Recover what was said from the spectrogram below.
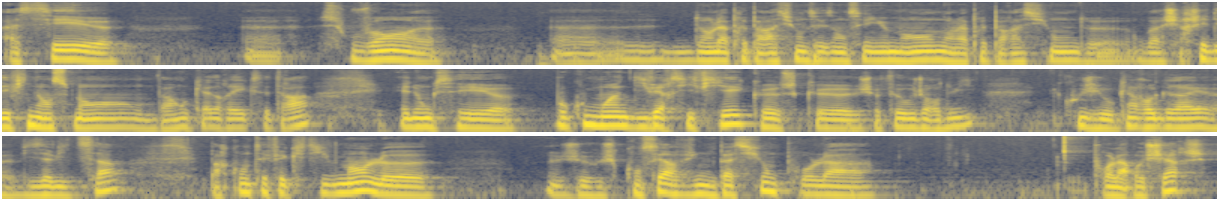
assez souvent euh, dans la préparation de ces enseignements, dans la préparation de... On va chercher des financements, on va encadrer, etc. Et donc c'est euh, beaucoup moins diversifié que ce que je fais aujourd'hui. Du coup, j'ai aucun regret euh, vis-à-vis de ça. Par contre, effectivement, le, je, conserve une passion pour la, pour la recherche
